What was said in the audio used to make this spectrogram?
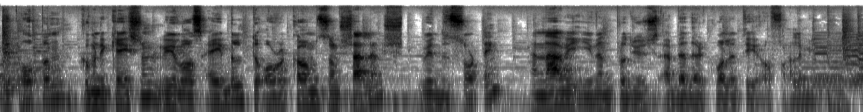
With open communication, we was able to overcome some challenge with the sorting, and now we even produce a better quality of aluminium.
